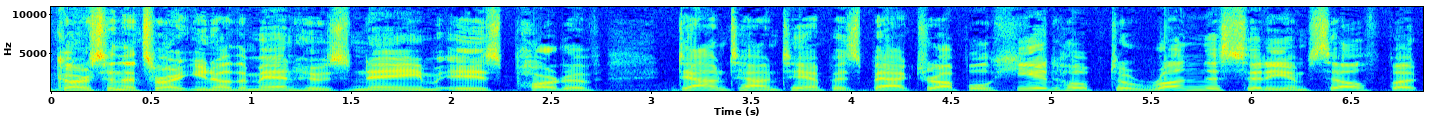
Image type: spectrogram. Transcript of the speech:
Carson, that's right. You know, the man whose name is part of downtown Tampa's backdrop, well, he had hoped to run the city himself, but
